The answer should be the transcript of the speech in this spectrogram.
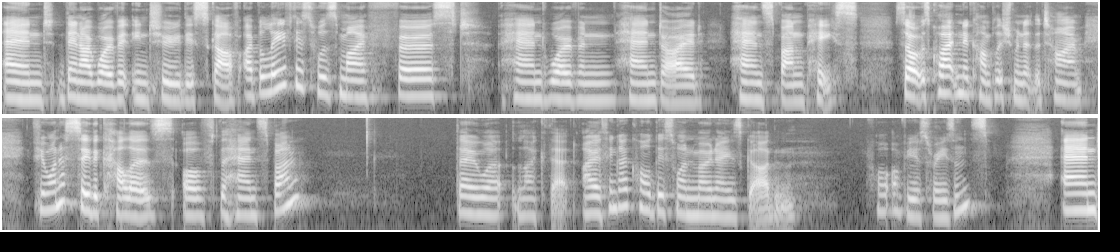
and then I wove it into this scarf. I believe this was my first hand woven, hand dyed, hand spun piece. So it was quite an accomplishment at the time. If you want to see the colours of the hand spun, they were like that. I think I called this one Monet's Garden for obvious reasons. And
